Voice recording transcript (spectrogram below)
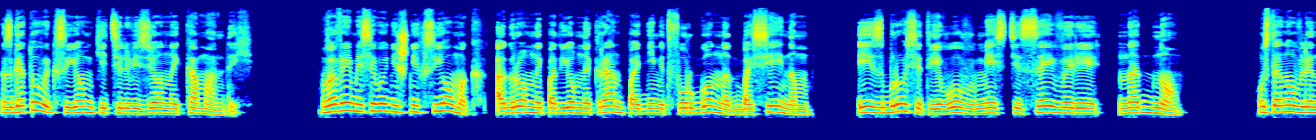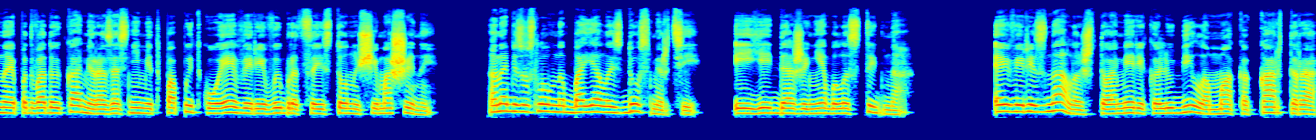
с готовой к съемке телевизионной командой. Во время сегодняшних съемок огромный подъемный кран поднимет фургон над бассейном и сбросит его вместе с Эйвери на дно. Установленная под водой камера заснимет попытку Эвери выбраться из тонущей машины. Она, безусловно, боялась до смерти, и ей даже не было стыдно. Эвери знала, что Америка любила Мака Картера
